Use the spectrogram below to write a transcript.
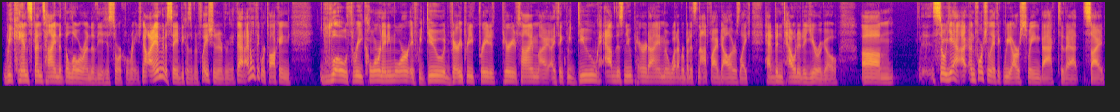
We can spend time at the lower end of the historical range. Now, I am going to say because of inflation and everything like that, I don't think we're talking low three corn anymore. If we do, a very brief period, period of time, I, I think we do have this new paradigm or whatever, but it's not $5 like had been touted a year ago. Um, so yeah, I, unfortunately, I think we are swinging back to that side,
